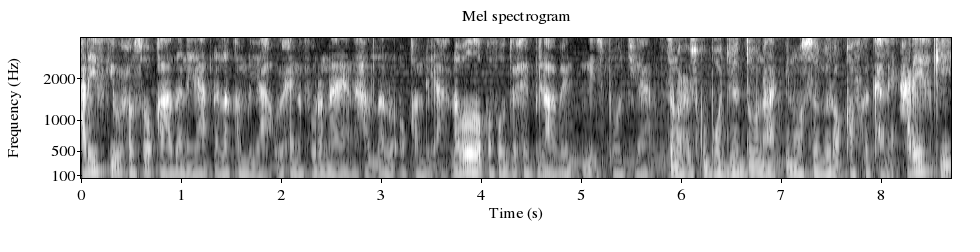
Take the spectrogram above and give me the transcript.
Xariifkii wuxuu soo qaadanayaa dhalo qamri ah waxayna furanayaan hal dhalo oo qamri ah. Labadooda qafood waxay bilaabeen inay isboojiyaan. Istan wuxuu isku boojiya doonaa inuu sawiro qofka kale. Xariifkii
